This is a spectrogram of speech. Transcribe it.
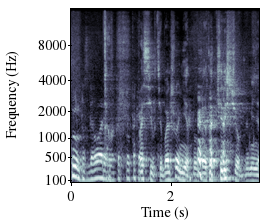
с ним разговариваю, как-то вот такая... Спасибо тебе большое. Нет, ну, это чересчур для меня.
